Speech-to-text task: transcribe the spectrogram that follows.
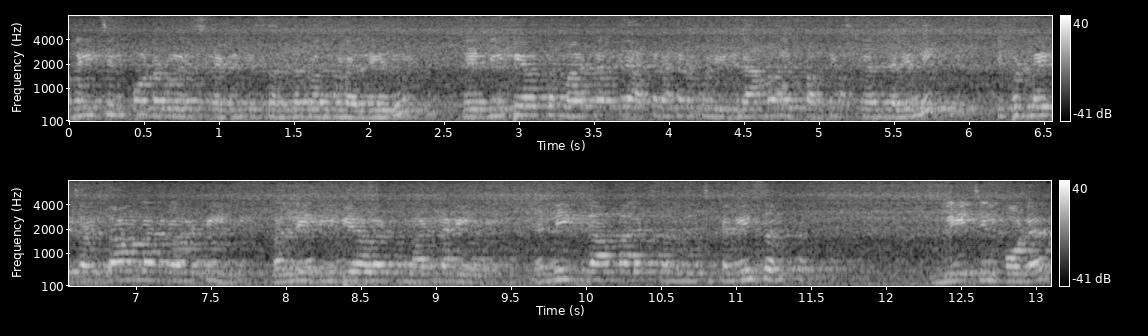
బ్లీచింగ్ పౌడర్ వేసినటువంటి సందర్భం కూడా లేదు. నేను డిపిఓతో మాట్లాడితే అక్కడక్కడ కొన్ని గ్రామాలకు పంపించడం జరిగింది. ఇప్పుడు మీరు చెప్తా ఉన్నారు కాబట్టి మళ్ళీ డిపిఓ గారితో మాట్లాడి అన్ని గ్రామాలకు సంబంధించి కనీసం బ్లీచింగ్ పౌడర్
